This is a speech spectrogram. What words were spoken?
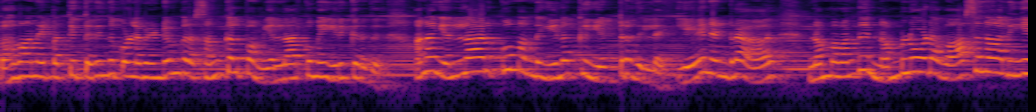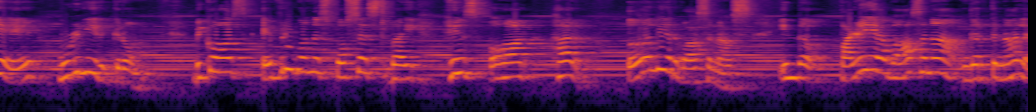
பகவானை பத்தி தெரிந்து கொள்ள வேண்டும்ங்கிற சங்கல்பம் எல்லாருக்குமே இருக்கிறது. ஆனா எல்லாருக்கும் அந்த இலக்கு எட்டுறதில்லை. ஏனென்றால் நம்ம வந்து நம்மளோட வாசனாலேயே மூழ்கி இருக்கிறோம். Because every one is possessed by his or her earlier வாசனாஸ். இந்த பழைய வாசனாங்கிறதுனால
